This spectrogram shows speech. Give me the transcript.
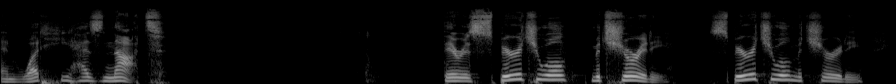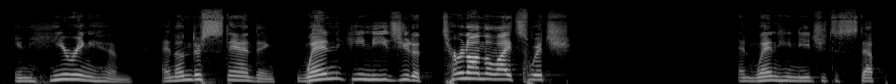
and what he has not. There is spiritual maturity, spiritual maturity in hearing him and understanding when he needs you to turn on the light switch and when he needs you to step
